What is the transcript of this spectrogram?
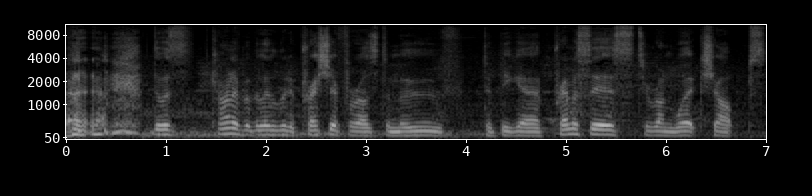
There was kind of a little bit of pressure for us to move to bigger premises, to run workshops,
